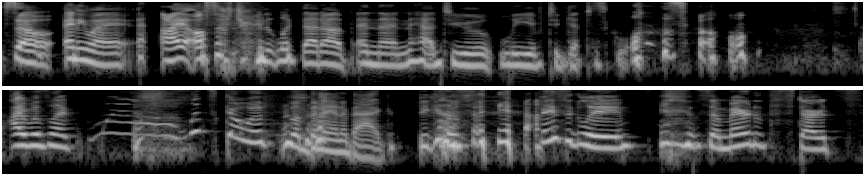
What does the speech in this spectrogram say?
So anyway, I also tried to look that up and then had to leave to get to school. So I was like, well, let's go with the banana bag because basically, so Meredith starts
